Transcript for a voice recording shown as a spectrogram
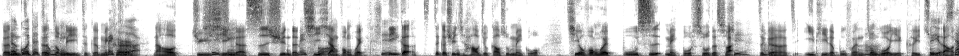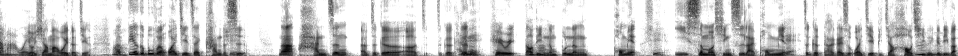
跟德国的这个总理理这个梅克尔。然后举行了视讯。的气象峰会。是。第一个，这个讯号就告诉美国，气候峰会不是美国说的算，是这个议题的部分，嗯。中国也可以主导的，下马威哦有下马威的这个。那嗯第二个部分，外界在看的是是，那韩正呃，这个呃，这这个跟 Kerry 到底能不能碰面？是。以什么形式来碰面？这个大概是外界比较好奇的一个嗯地方，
